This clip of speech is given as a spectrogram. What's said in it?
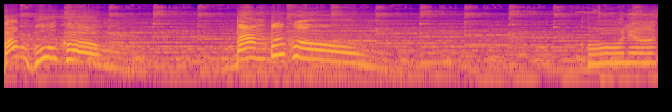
бамбуком. Бамбуку! Коляд,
